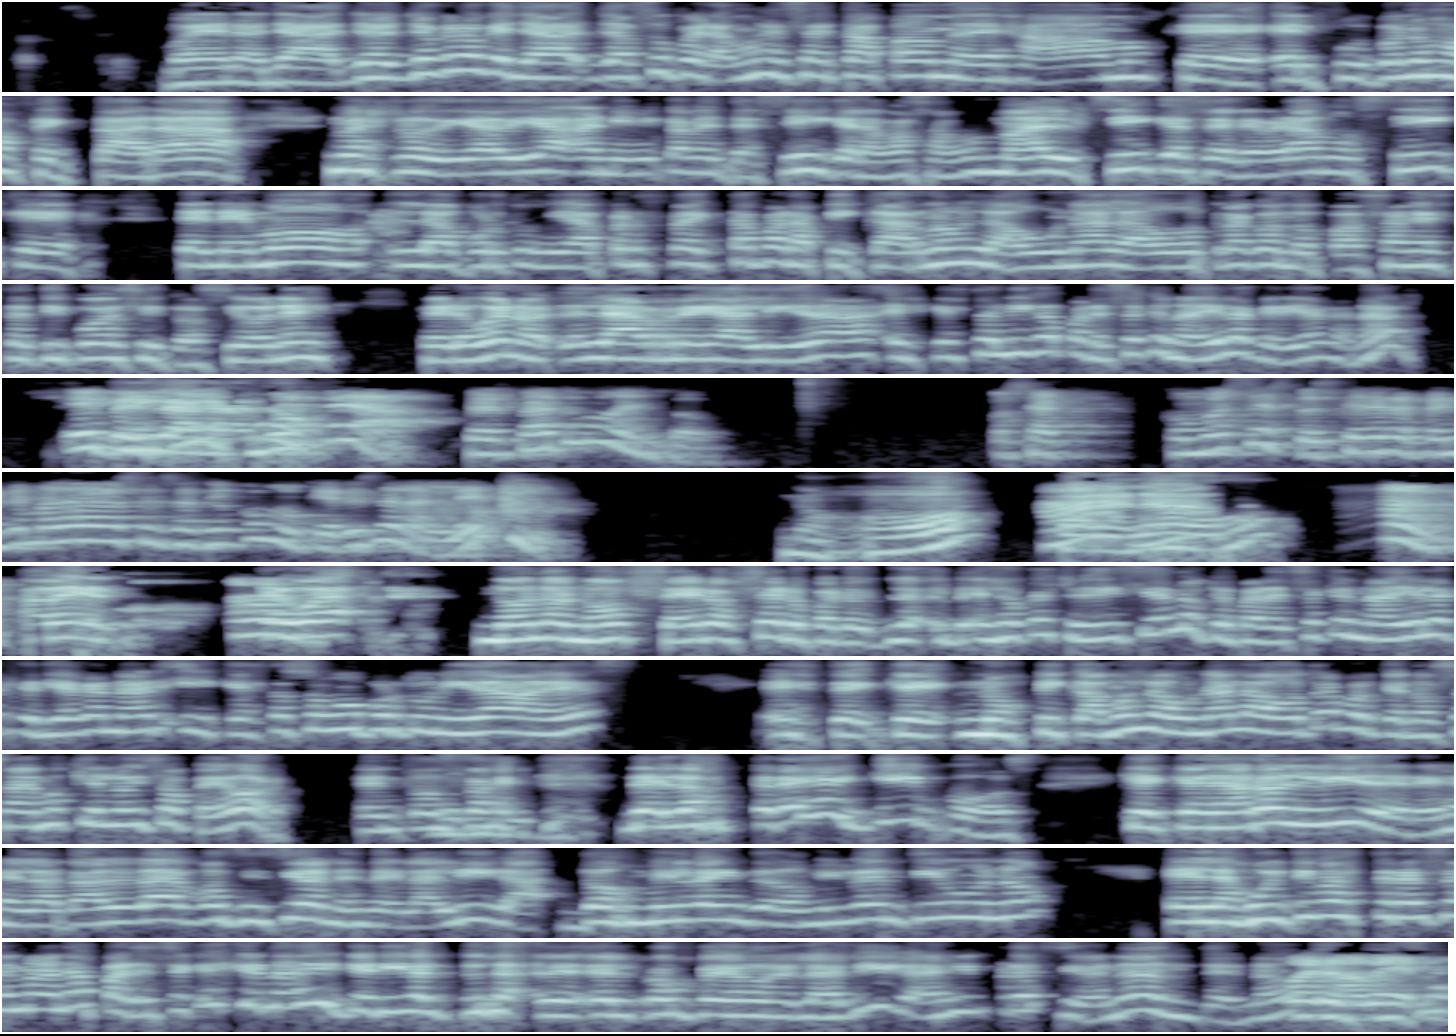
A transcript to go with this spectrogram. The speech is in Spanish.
bueno, ya, yo, yo creo que ya, ya superamos esa etapa donde dejábamos que el fútbol nos afectara nuestro día a día anímicamente. Sí, que la pasamos mal, sí, que celebramos, sí, que tenemos la oportunidad perfecta para picarnos la una a la otra cuando pasan este tipo de situaciones. Pero bueno, la realidad es que esta liga parece que nadie la quería ganar. Eh, pero Y la espera, ganó. espera, pero espérate un momento. O sea, ¿cómo es esto? Es que de repente me ha dado la sensación como que eres del Atleti. No, Ah, para no. nada. Ah, A ver, ah, a- No, no, no, cero, cero, pero es lo que estoy diciendo, que parece que nadie la quería ganar y que estas son oportunidades este, que nos picamos la una a la otra porque no sabemos quién lo hizo peor. Entonces, de los tres equipos que quedaron líderes en la tabla de posiciones de la liga 2020-2021, en las últimas tres semanas parece que es que nadie quería el, la- el trofeo de la liga. Es impresionante, ¿no? Bueno, a ver,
